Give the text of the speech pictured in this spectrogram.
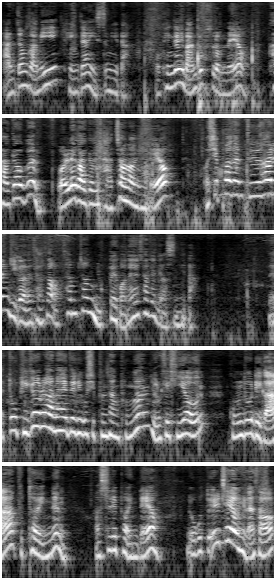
안정감이 굉장히 있습니다. 어, 굉장히 만족스럽네요. 가격은 원래 가격이 4,000원인데요. 10% 할인 기간에 사서 3,600원에 사게 되었습니다. 네, 또 비교를 하나 해드리고 싶은 상품은 이렇게 귀여운 곰돌이가 붙어있는 어, 슬리퍼인데요. 이것도 일체형이라서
